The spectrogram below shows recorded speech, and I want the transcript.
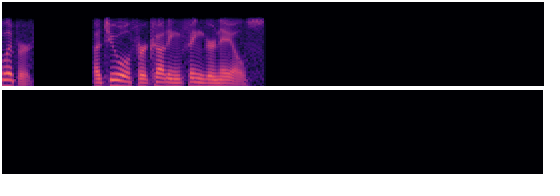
Clipper. A tool for cutting fingernails.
